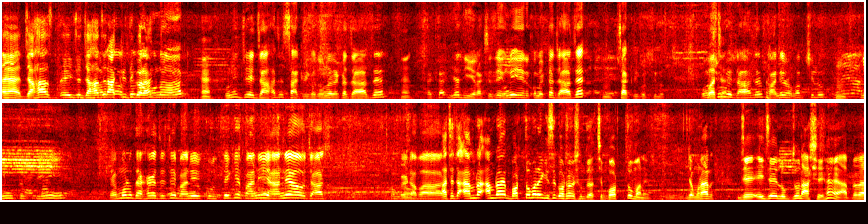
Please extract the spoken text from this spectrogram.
হ্যাঁ জাহাজ এই যে জাহাজের আকৃতি করা ওনার হ্যাঁ। উনি যে জাহাজের চাকরি করছে ওনার একটা জাহাজের হ্যাঁ। একটা ইয়ে দিয়ে রাখছে যে উনি এরকম একটা জাহাজের চাকরি করছিল। ওই আচ্ছা। সময় জাহাজের পানির অভাব ছিল। কিন্তু তিনি এমনও দেখা গেছে যে মানে কুল থেকে পানি আনে ও জাহাজ আচ্ছা আমরা আমরা বর্তমানে কিছু ঘটনা শুনতে যাচ্ছি বর্তমানের। যেমন ওনার যে এই যে লোকজন আসে হ্যাঁ আপনারা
